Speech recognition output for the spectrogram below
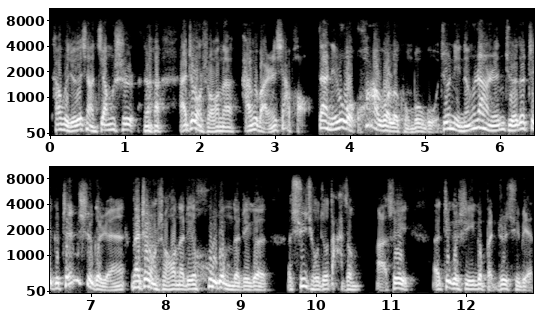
他会觉得像僵尸，是吧？哎，这种时候呢，还会把人吓跑。但你如果跨过了恐怖谷，就是你能让人觉得这个真是个人，那这种时候呢，这个互动的这个需求就大增啊。所以，呃，这个是一个本质区别。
